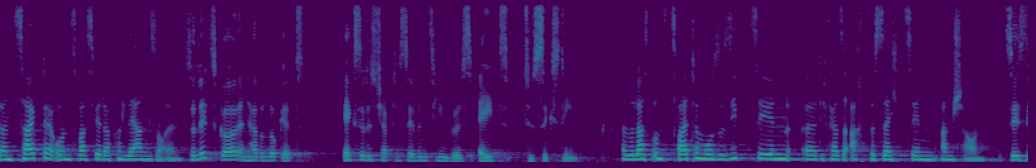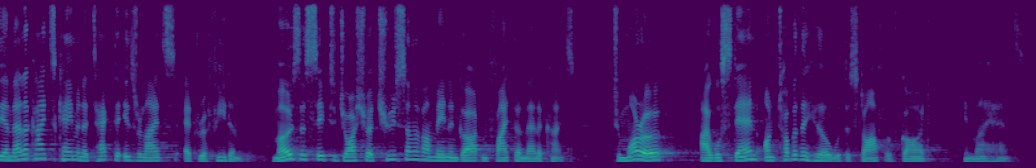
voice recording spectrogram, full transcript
dann zeigt er uns, was wir davon lernen sollen. So let's go and have a look at Exodus chapter 17, verse 8 to 16. Also lasst uns 2. Mose 17, äh, die Verse 8 bis 16 anschauen. It says, The Amalekites came and attacked the Israelites at Rephidim. Moses said to Joshua, Choose some of our men and go out and fight the Amalekites. Tomorrow I will stand on top of the hill with the staff of God in my hands.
